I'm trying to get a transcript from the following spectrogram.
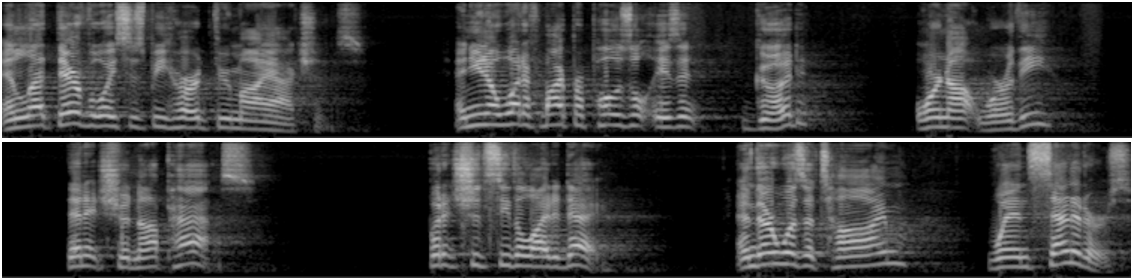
and let their voices be heard through my actions. And you know what? If my proposal isn't good or not worthy, then it should not pass. But it should see the light of day. And there was a time when senators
